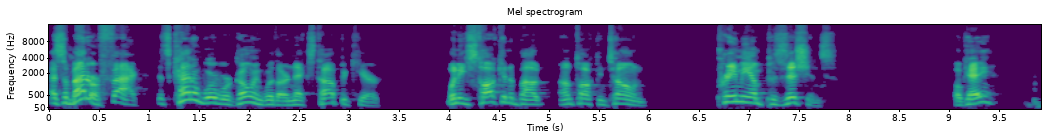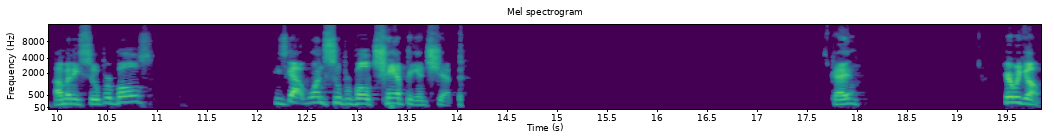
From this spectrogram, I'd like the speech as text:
As a matter of fact, it's kind of where we're going with our next topic here. When he's talking about, I'm talking tone, premium positions. Okay? How many Super Bowls? He's got one Super Bowl championship. Okay? Here we go.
